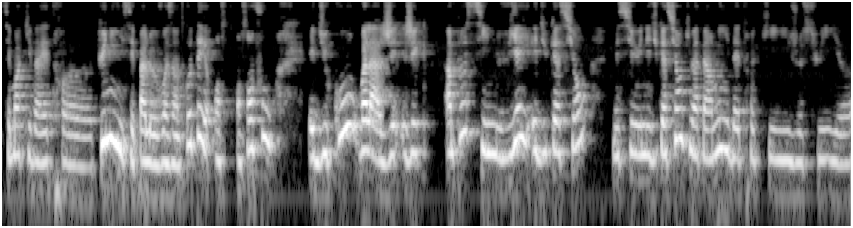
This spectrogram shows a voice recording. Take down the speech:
c'est moi, qui va être euh, puni, c'est pas le voisin de côté, on, on s'en fout. Et du coup, voilà, j'ai un peu c'est une vieille éducation mais c'est une éducation qui m'a permis d'être qui je suis euh,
